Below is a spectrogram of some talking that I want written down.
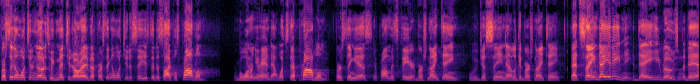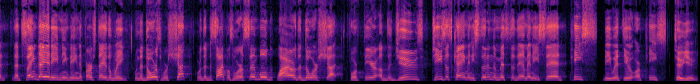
First thing I want you to notice, we've mentioned it already, but first thing I want you to see is the disciples' problem. Number one on your handout. What's their problem? First thing is, your problem is fear. Verse 19. Well, we've just seen now. Look at verse 19. That same day at evening, the day he rose from the dead, that same day at evening, being the first day of the week, when the doors were shut, where the disciples were assembled, why are the doors shut? For fear of the Jews. Jesus came and he stood in the midst of them and he said, Peace be with you, or peace to you.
